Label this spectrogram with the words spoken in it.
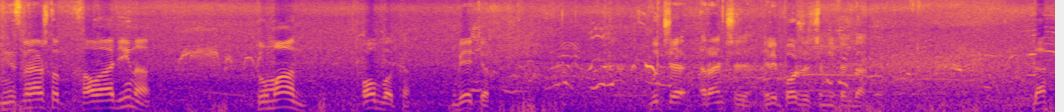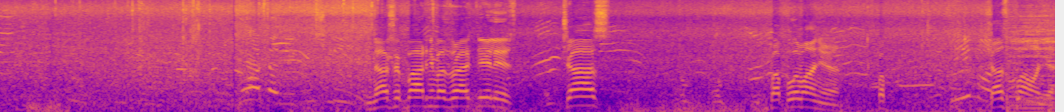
Несмотря что холодина, туман, облако, ветер. Лучше раньше или позже, чем никогда. Да? Вот они, пришли. Наши парни возвратились. Час по плыванию. По- Час плавания.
